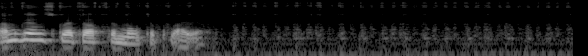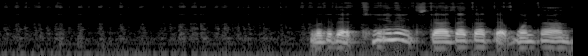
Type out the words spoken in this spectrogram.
I'm going to scratch off the multiplier. Look at that 10x, guys. I got that one time.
